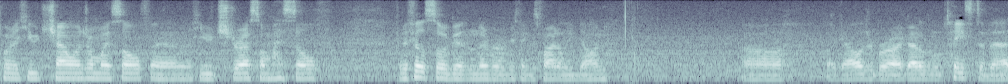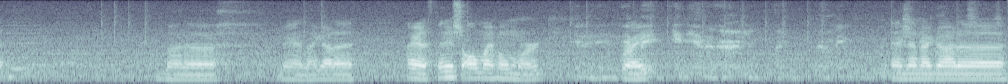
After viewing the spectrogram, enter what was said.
put a huge challenge on myself and a huge stress on myself. But it feels so good whenever everything's finally done. Uh, like algebra, I got a little taste of that. But uh, man, I gotta, I gotta finish all my homework, right? And then I gotta,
